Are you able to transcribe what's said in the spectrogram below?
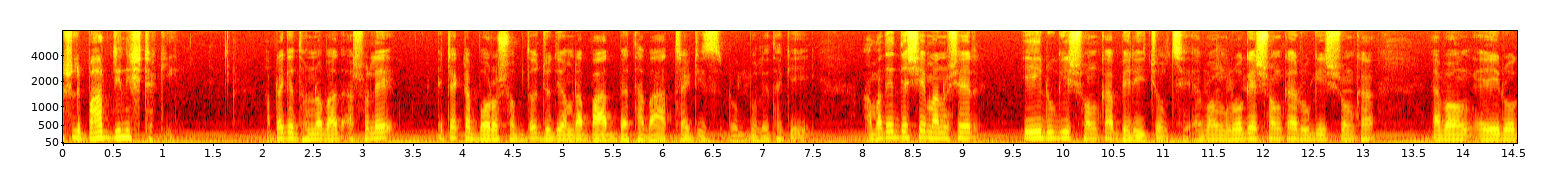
আসলে বাত জিনিসটা কি? আপনাকে ধন্যবাদ। আসলে এটা একটা বড় শব্দ, যদি আমরা বাত ব্যথা বা আর্থ্রাইটিস রোগ বলে থাকি, আমাদের দেশে মানুষের এই রুগীর সংখ্যা বেড়েই চলছে এবং রোগের সংখ্যা, রোগীর সংখ্যা এবং এই রোগ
